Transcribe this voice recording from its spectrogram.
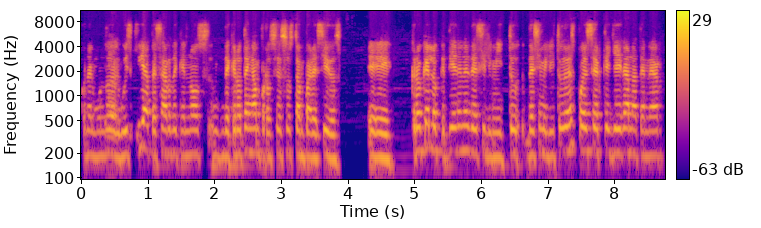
con el mundo del whisky, a pesar de que no, de que no tengan procesos tan parecidos. Eh, creo que lo que tienen de, similitudes puede ser que llegan a tener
